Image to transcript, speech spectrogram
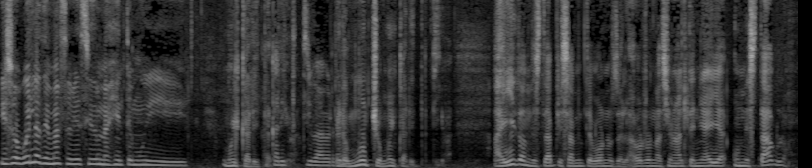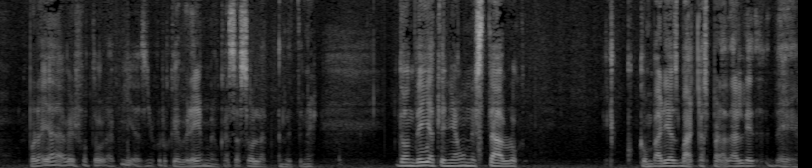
Y su abuela además había sido una gente muy... Muy caritativa. Caritativa, ¿verdad? Pero mucho, muy caritativa. Ahí donde está precisamente Bonos del Ahorro Nacional tenía ella un establo. Por allá de haber fotografías, yo creo que Breme o Casasola han de tener. Donde ella tenía un establo con varias vacas para darle de,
